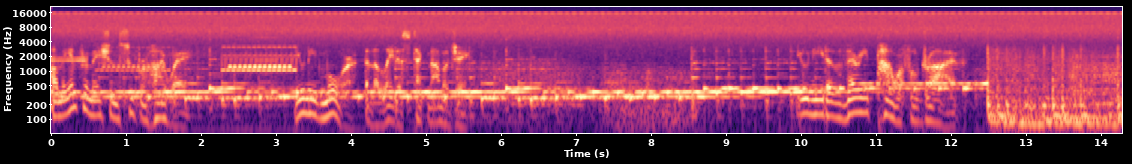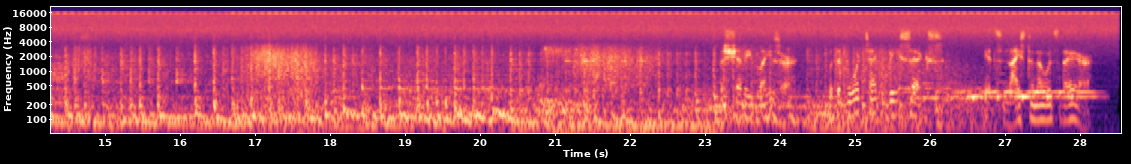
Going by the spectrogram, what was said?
On the information superhighway, you need more than the latest technology. You need a very powerful drive. The Chevy Blazer with the Vortec V6. It's nice to know it's there.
